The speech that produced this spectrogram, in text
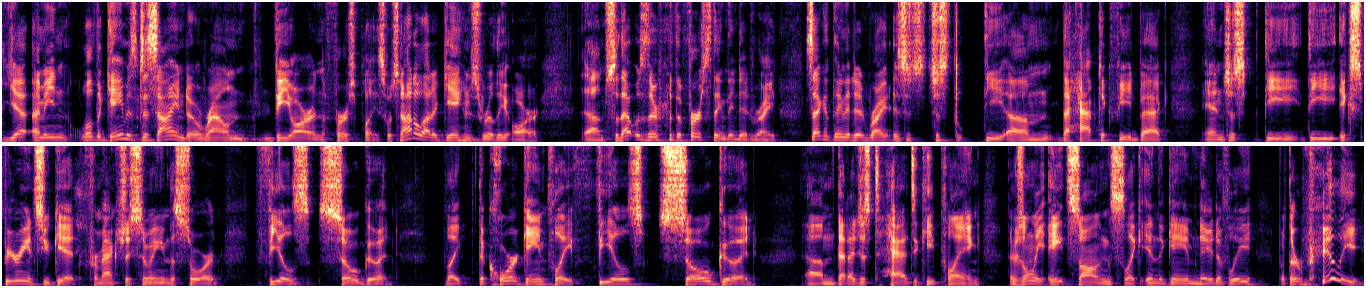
yeah i mean well the game is designed around vr in the first place which not a lot of games really are. Um, so that was their, the first thing they did right. Second thing they did right is it's just the um, the haptic feedback and just the the experience you get from actually swinging the sword feels so good. Like the core gameplay feels so good um, that I just had to keep playing. There's only eight songs like in the game natively, but they're really,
